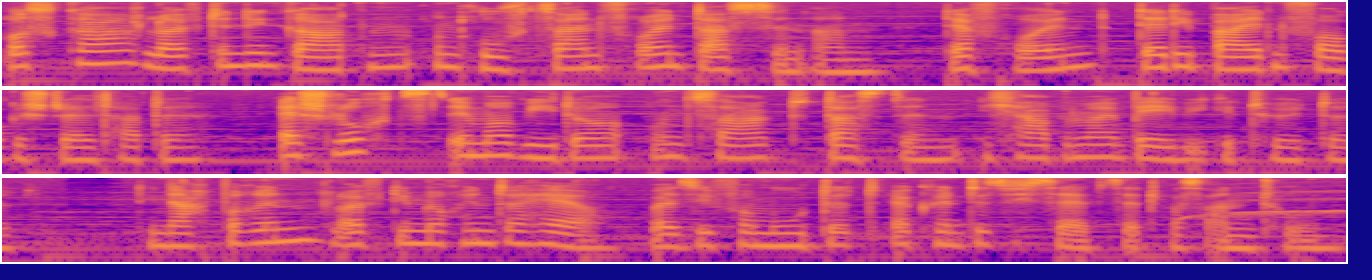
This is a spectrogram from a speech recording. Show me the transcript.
Oskar läuft in den Garten und ruft seinen Freund Dustin an, der Freund, der die beiden vorgestellt hatte. Er schluchzt immer wieder und sagt, Dustin, ich habe mein Baby getötet. Die Nachbarin läuft ihm noch hinterher, weil sie vermutet, er könnte sich selbst etwas antun.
